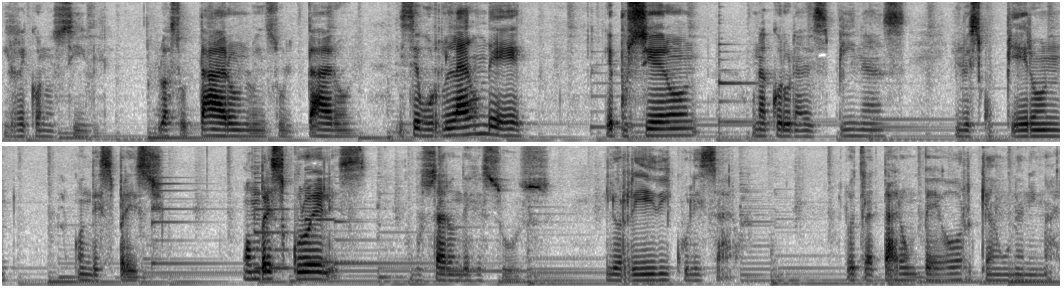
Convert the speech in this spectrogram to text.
irreconocible. Lo azotaron, lo insultaron y se burlaron de él. Le pusieron una corona de espinas y lo escupieron con desprecio. Hombres crueles abusaron de Jesús lo ridiculizaron. Lo trataron peor que a un animal.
